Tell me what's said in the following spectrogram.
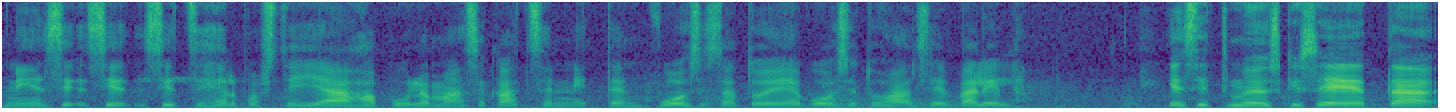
niin sitten sit, sit se helposti jää hapuilemaan se katse niiden vuosisatojen ja vuosituhansien välillä. Ja sitten myöskin se, että,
